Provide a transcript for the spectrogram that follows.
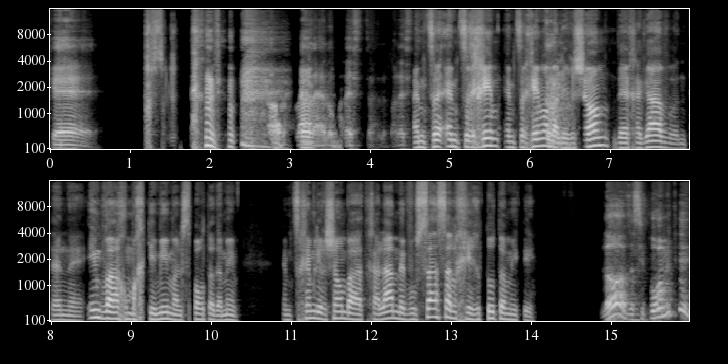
כן. הם, צריכים, הם צריכים אבל לרשום, דרך אגב, ניתן, אה, אם כבר אנחנו מחכימים על ספורט הדמים, הם צריכים לרשום בהתחלה מבוסס על חרטוט אמיתי. לא, זה סיפור אמיתי.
